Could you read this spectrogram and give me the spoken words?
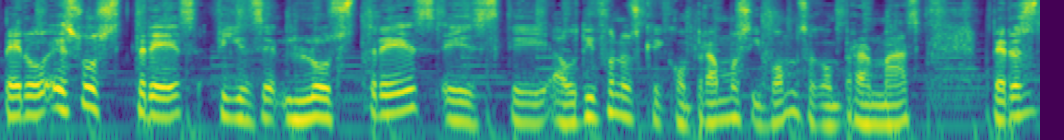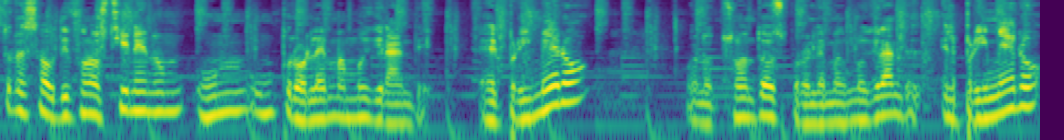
pero esos tres, fíjense, los tres este, audífonos que compramos y vamos a comprar más, pero esos tres audífonos tienen un, un problema muy grande. El primero, bueno, son dos problemas muy grandes. El primero,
